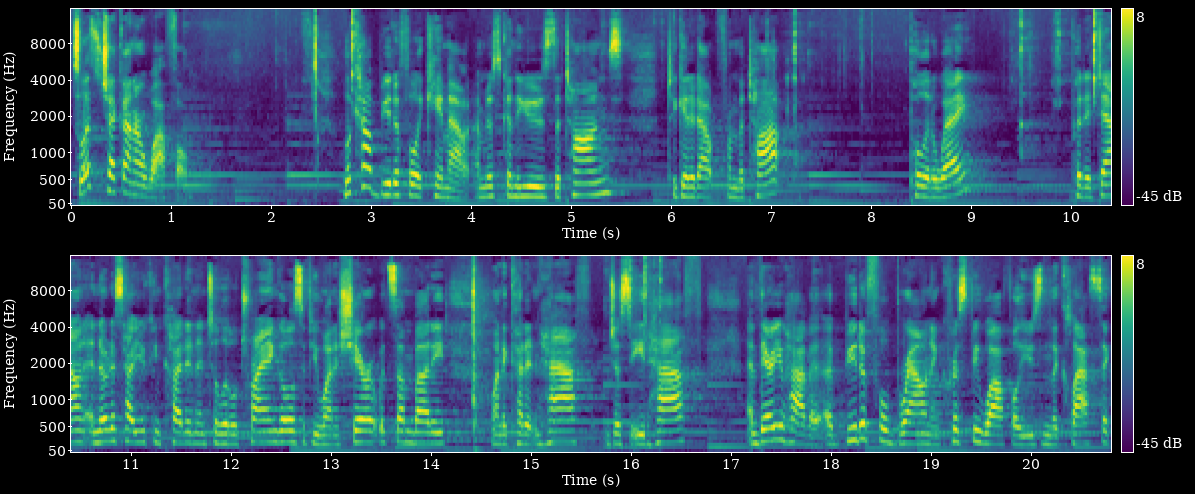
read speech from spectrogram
So let's check on our waffle. Look how beautiful it came out. I'm just gonna use the tongs to get it out from the top. Pull it away, put it down, and notice how you can cut it into little triangles if you wanna share it with somebody, wanna cut it in half, just eat half. And there you have it, a beautiful brown and crispy waffle using the classic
